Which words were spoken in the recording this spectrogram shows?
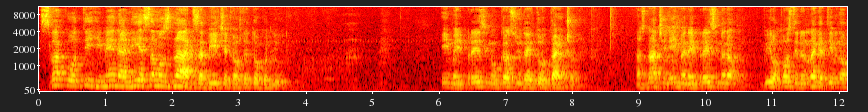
Svako od tih imena nije samo znak za biće kao što je to kod ljudi. Ime i prezime ukazuju da je to taj čovjek. A značenje imena i prezimena, bilo pozitivno ili negativno,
